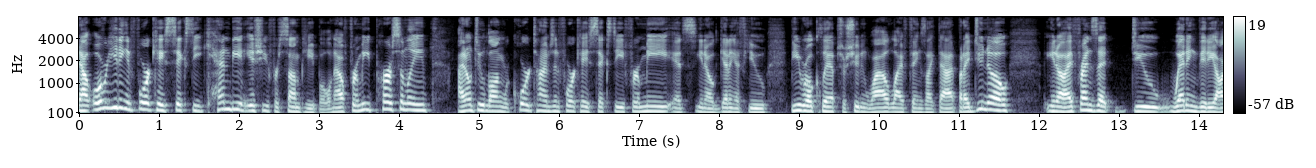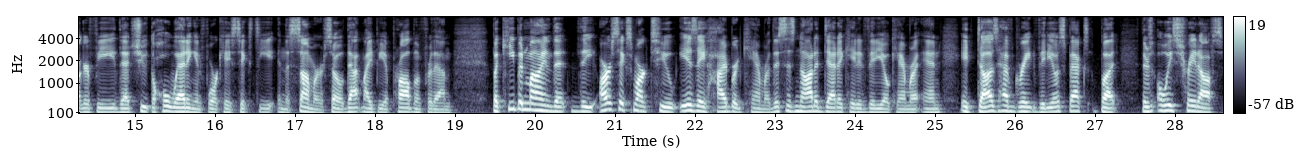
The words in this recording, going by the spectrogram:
Now, overheating in 4K 60 can be an issue for some people. Now, for me personally, I don't do long record times in 4K 60. For me, it's, you know, getting a few B-roll clips or shooting wildlife, things like that. But I do know you know, I have friends that do wedding videography that shoot the whole wedding in 4K 60 in the summer, so that might be a problem for them. But keep in mind that the R6 Mark II is a hybrid camera. This is not a dedicated video camera, and it does have great video specs, but there's always trade offs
